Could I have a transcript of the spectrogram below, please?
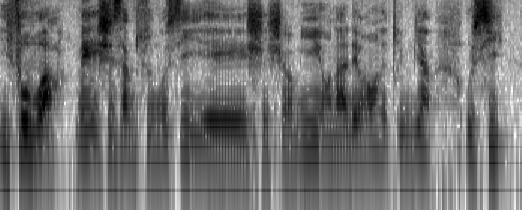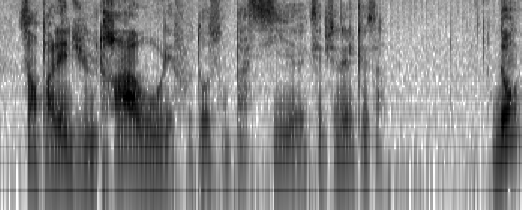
il faut voir. Mais chez Samsung aussi et chez Xiaomi, on a vraiment des trucs bien aussi. Sans parler du Ultra où les photos sont pas si euh, exceptionnelles que ça. Donc,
